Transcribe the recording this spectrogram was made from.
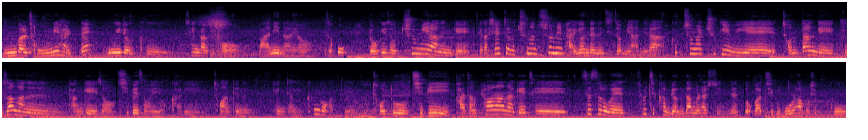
뭔가를 정리할 때 오히려 그 생각이 더 많이 나요. 그래서 꼭 여기서 춤이라는 게 제가 실제로 추는 춤이 발견되는 지점이 아니라 그 춤을 추기 위해 전 단계에 구상하는 단계에서 집에서의 역할이 저한테는 굉장히 큰 것 같아요. 저도 집이 가장 편안하게 제 스스로의 솔직한 면담을 할 수 있는 너가 지금 뭘 하고 싶고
